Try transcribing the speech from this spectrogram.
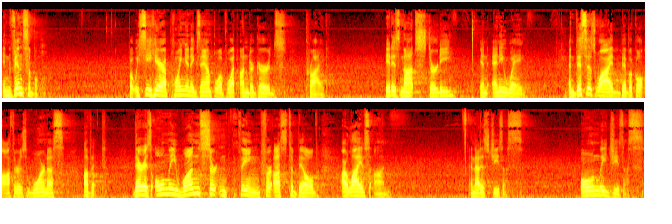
invincible. But we see here a poignant example of what undergirds pride. It is not sturdy in any way. And this is why biblical authors warn us of it. There is only one certain thing for us to build our lives on, and that is Jesus. Only Jesus.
